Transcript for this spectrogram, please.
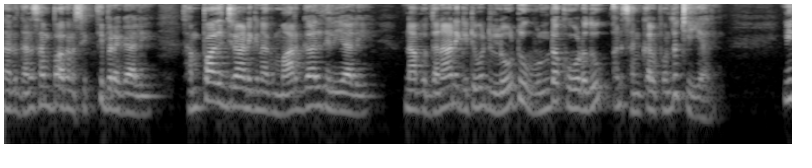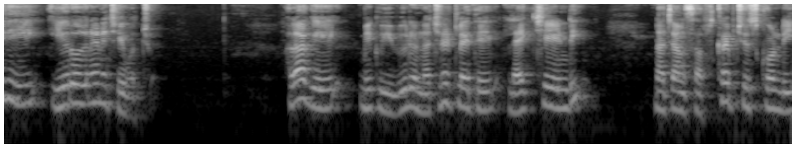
నాకు ధన సంపాదన శక్తి పెరగాలి సంపాదించడానికి నాకు మార్గాలు తెలియాలి నాకు ధనానికి ఎటువంటి లోటు ఉండకూడదు అని సంకల్పంతో చేయాలి ఇది ఏ రోజునైనా చేయవచ్చు. అలాగే మీకు ఈ వీడియో నచ్చినట్లయితే లైక్ చేయండి నా ఛానల్ సబ్స్క్రైబ్ చేసుకోండి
